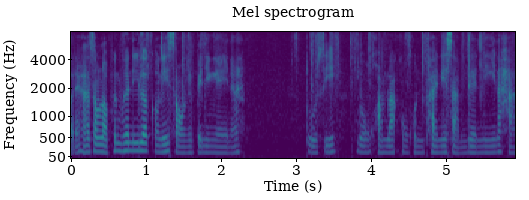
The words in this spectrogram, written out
ดนะคะสำหรับเพื่อนๆที่เลือกกองที่สองเนี่ยเป็นยังไงนะ ดูซิดวงความรักของคุณภายใน 3 เดือนนี้นะคะ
